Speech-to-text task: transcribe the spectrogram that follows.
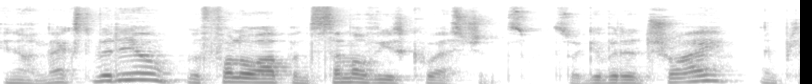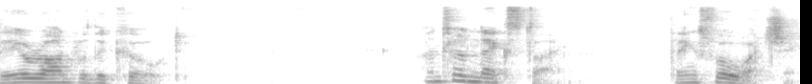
In our next video, we'll follow up on some of these questions, so give it a try and play around with the code. Until next time, thanks for watching.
